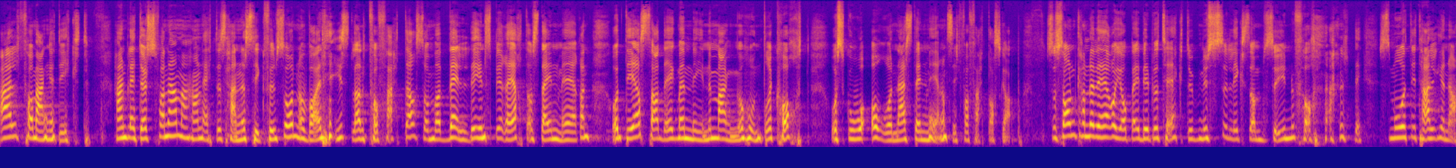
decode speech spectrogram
Altfor mange dikt. Han ble dødsfornærma. Han het Hanne Sigfundsson og var en islandsk forfatter som var veldig inspirert av Stein Meren. Og der satt jeg med mine mange hundre kort og skulle ordne Stein Meren sitt forfatterskap. Så Sånn kan det være å jobbe i bibliotek. Du mister liksom synet for alt de små detaljene.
